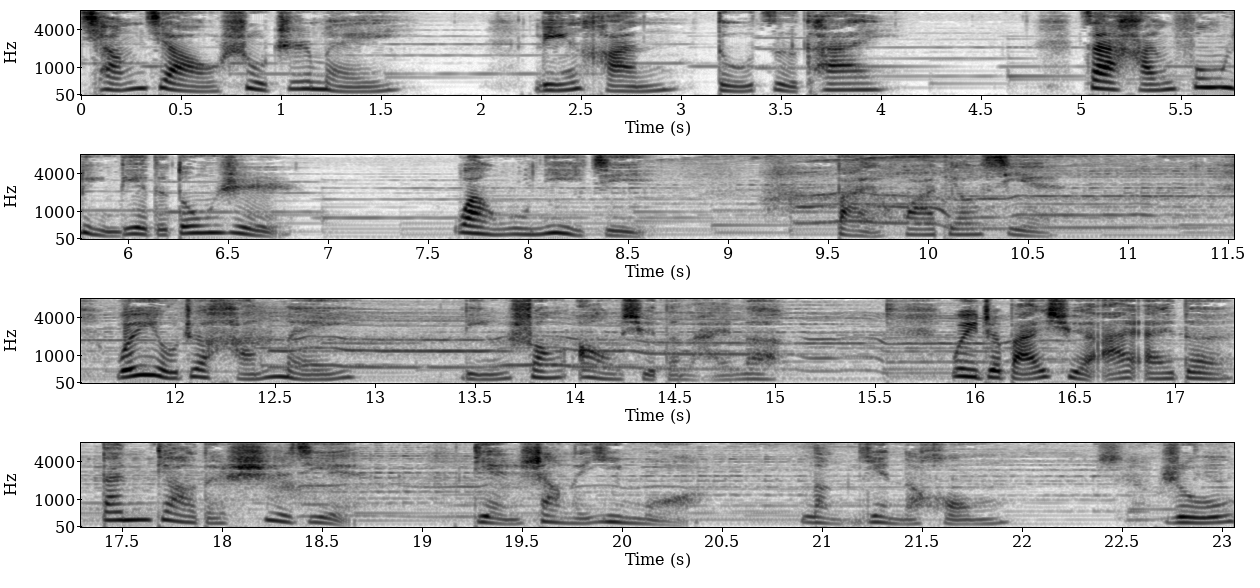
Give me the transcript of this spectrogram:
墙角数枝梅，凌寒独自开。在寒风凛冽的冬日，万物匿迹，百花凋谢。唯有这寒梅，凌霜傲雪的来了，为这白雪皑皑的单调的世界，点上了一抹冷艳的红，如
